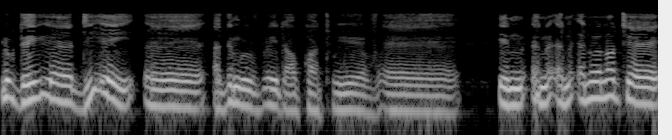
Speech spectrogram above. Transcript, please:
Look, the uh, DA, uh, I think we've played our part. We have in, and, and, and, we're not uh,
